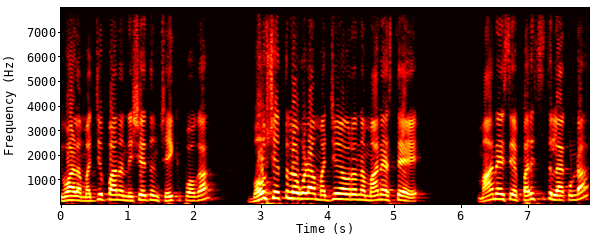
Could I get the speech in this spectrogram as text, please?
ఇవాళ మద్యపాన నిషేధం చేయకపోగా భవిష్యత్తులో కూడా మద్యం ఎవరన్నా మానేస్తే మానేసే పరిస్థితి లేకుండా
